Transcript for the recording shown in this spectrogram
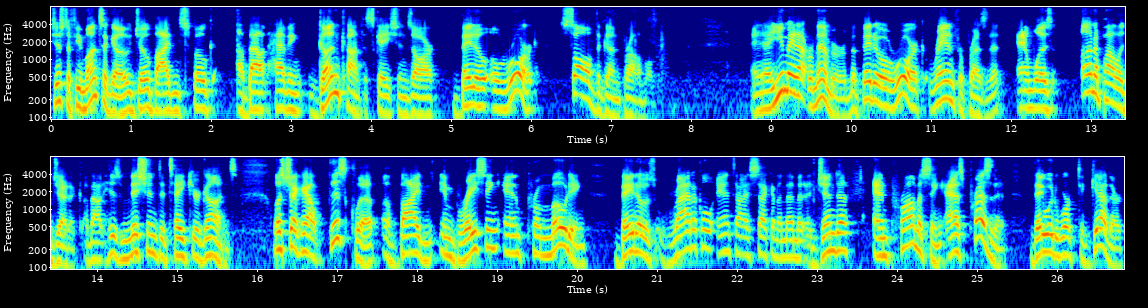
Just a few months ago, Joe Biden spoke about having gun confiscations are Beto O'Rourke solve the gun problem. And you may not remember, but Beto O'Rourke ran for president and was unapologetic about his mission to take your guns. Let's check out this clip of Biden embracing and promoting Beto's radical anti Second Amendment agenda and promising, as president, they would work together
